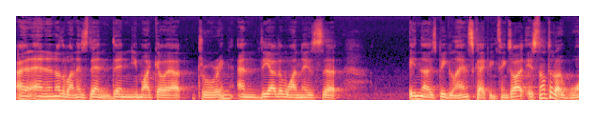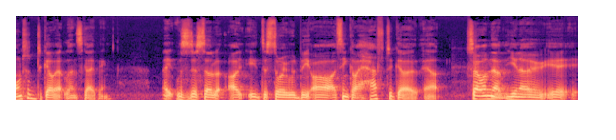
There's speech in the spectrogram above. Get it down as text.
And, and, another one is then then you might go out drawing, and the other one is that in those big landscaping things, I, it's not that I wanted to go out landscaping. It was just that I, the story would be, oh, I think I have to go out. So I'm not, mm. you know, eh,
